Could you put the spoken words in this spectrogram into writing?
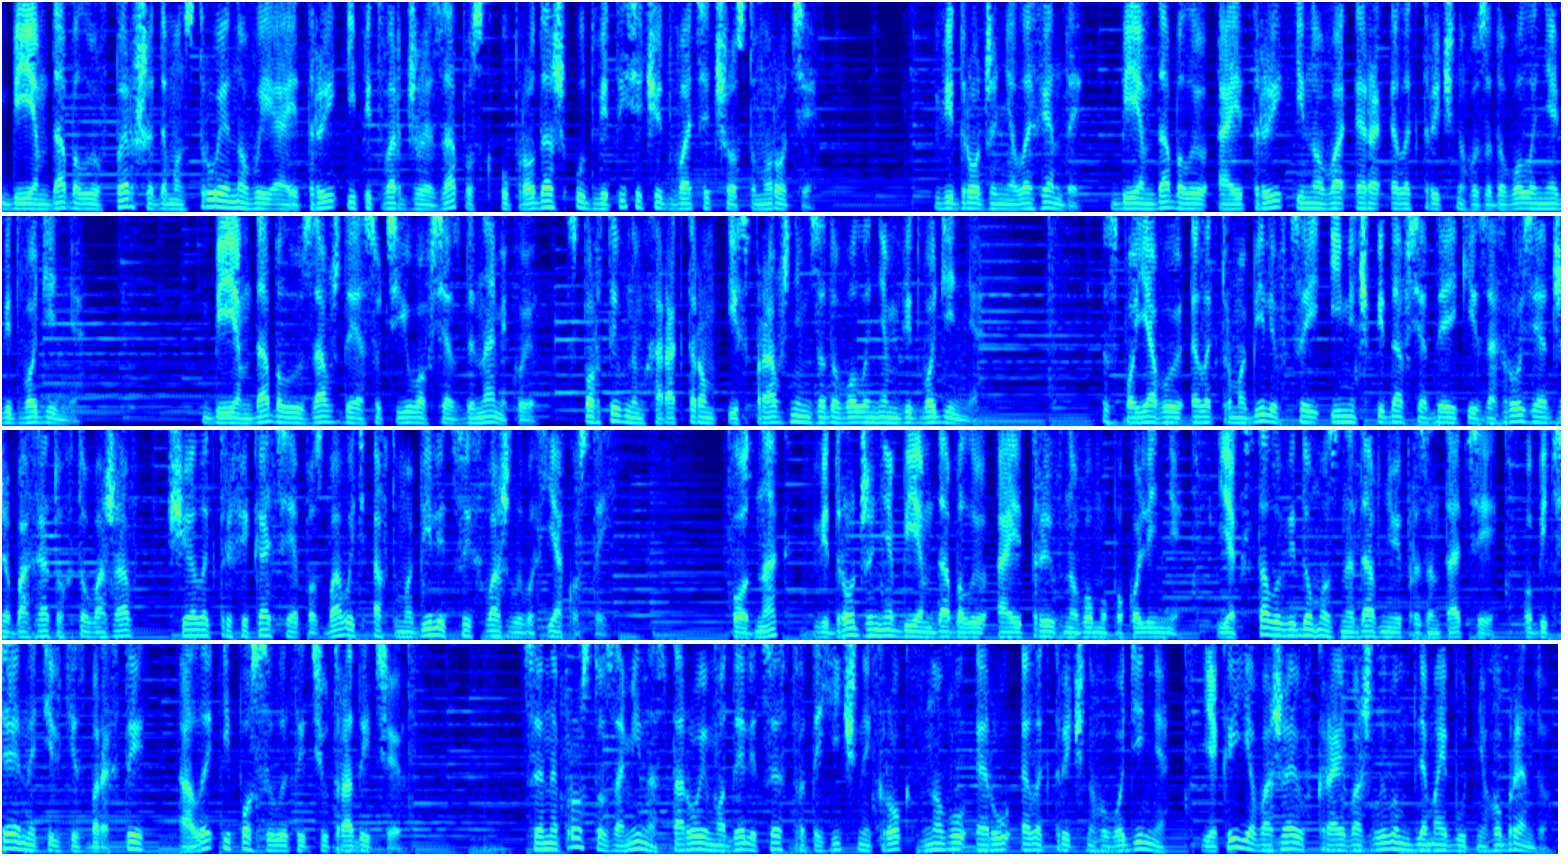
BMW вперше демонструє новий i3 і підтверджує запуск у продаж у 2026 році. Відродження легенди BMW i3 і нова ера електричного задоволення від водіння. BMW завжди асоціювався з динамікою, спортивним характером і справжнім задоволенням від водіння. З появою електромобілів цей імідж піддався деякій загрозі, адже багато хто вважав, що електрифікація позбавить автомобілі цих важливих якостей. Однак, відродження BMW i3 в новому поколінні, як стало відомо з недавньої презентації, обіцяє не тільки зберегти, але і посилити цю традицію. Це не просто заміна старої моделі, це стратегічний крок в нову еру електричного водіння, який я вважаю вкрай важливим для майбутнього бренду.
